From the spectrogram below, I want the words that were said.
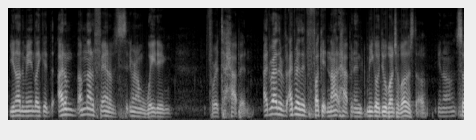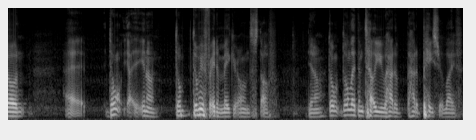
You know what I mean? Like it, I don't, I'm not a fan of sitting around waiting for it to happen. I'd rather, I'd rather fuck it not happen and me go do a bunch of other stuff. You know, so uh, don't, you know, don't don't be afraid to make your own stuff. You know, don't don't let them tell you how to how to pace your life.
